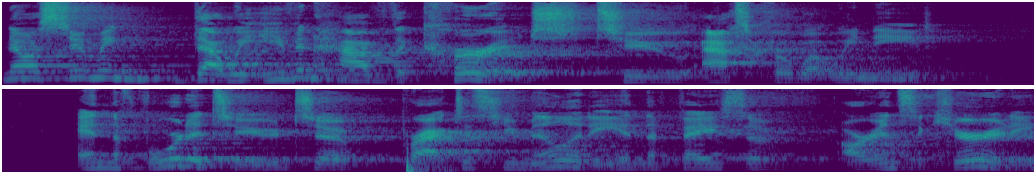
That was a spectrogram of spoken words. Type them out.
Now, assuming that we even have the courage to ask for what we need and the fortitude to practice humility in the face of our insecurity,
